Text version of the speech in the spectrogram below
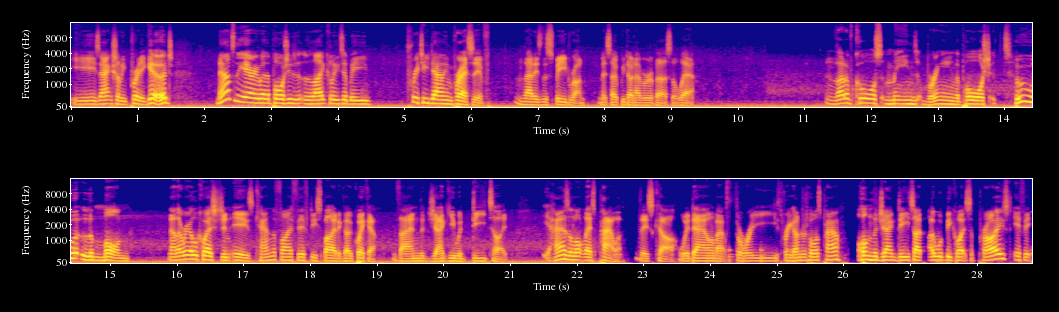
is actually pretty good. Now to the area where the Porsche is likely to be pretty damn impressive. And that is the speed run. Let's hope we don't have a reversal there. That, of course, means bringing the Porsche to Le Mans. Now, the real question is, can the 550 Spyder go quicker than the Jaguar D-Type? It has a lot less power, this car. We're down about three 300 horsepower on the Jag D-Type. I would be quite surprised if it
